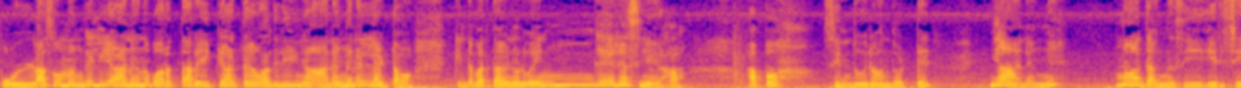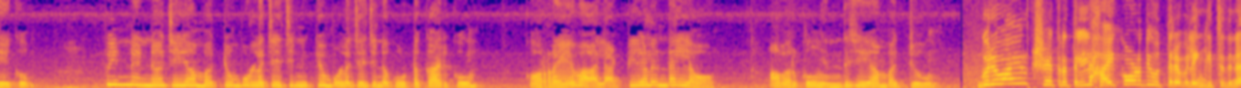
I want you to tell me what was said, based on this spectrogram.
പുള്ള സുമംഗലിയാണെന്ന് പുറത്തറിയിക്കാത്ത മാതിരി ഞാനങ്ങനല്ല കേട്ടോ എന്റെ ഭർത്താവിനോട് ഭയങ്കര സ്നേഹ. അപ്പോൾ സിന്ദൂരവും തൊട്ട് ഞാനങ്ങ് മതങ്ങ് സ്വീകരിച്ചേക്കും. പിന്നെ എന്നാ ചെയ്യാൻ പറ്റും പുള്ള ചേച്ചിക്കും പുള്ള ചേച്ചിന്റെ കൂട്ടക്കാർക്കും. കുറേ വാലാട്ടികളുണ്ടല്ലോ. അവർക്കും എന്ത് ചെയ്യാൻ പറ്റും? ഗുരുവായൂർ ക്ഷേത്രത്തിൽ ഹൈക്കോടതി ഉത്തരവ് ലംഘിച്ചതിന്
